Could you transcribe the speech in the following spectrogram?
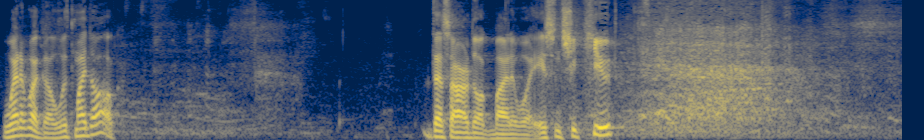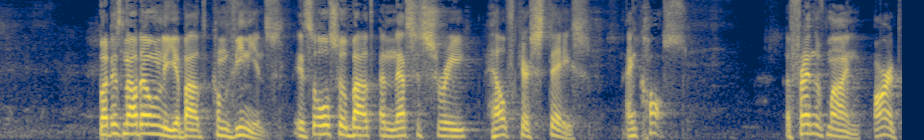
Where do I go with my dog? That's our dog, by the way. Isn't she cute? but it's not only about convenience, it's also about unnecessary healthcare stays and costs. A friend of mine, Art,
